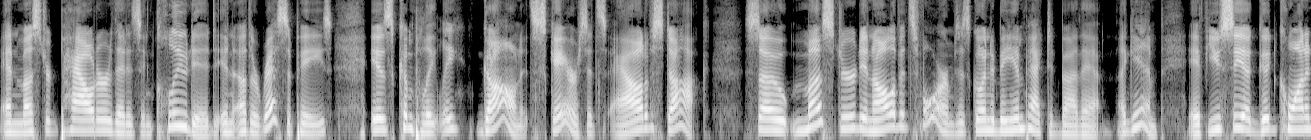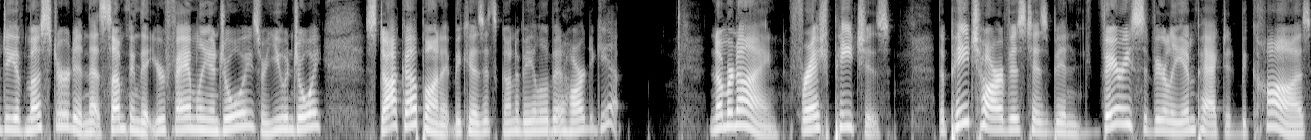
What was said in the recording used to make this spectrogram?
and mustard powder that is included in other recipes, is completely gone. It's scarce, it's out of stock. So, mustard in all of its forms is going to be impacted by that. Again, if you see a good quantity of mustard and that's something that your family enjoys or you enjoy, stock up on it because it's going to be a little bit hard to get. Number nine, fresh peaches. The peach harvest has been very severely impacted because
